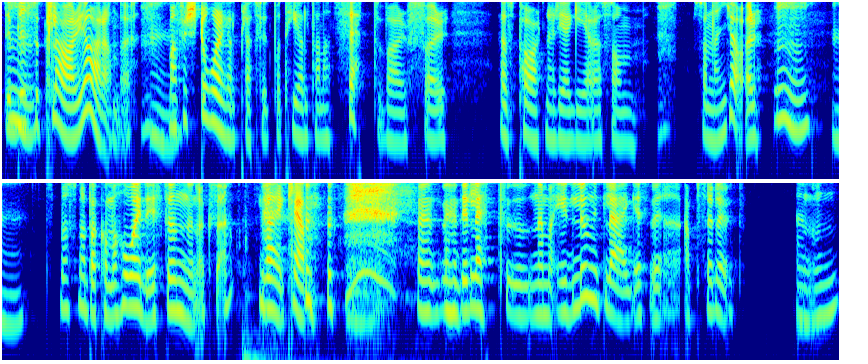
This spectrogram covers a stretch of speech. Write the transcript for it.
Det blir Mm. så klargörande. Mm. Man förstår helt plötsligt på ett helt annat sätt varför ens partner reagerar som, som den gör. Mm. Mm. Så måste man bara komma ihåg det i stunden också. Verkligen. För det är lätt när man är i ett lugnt läge, så absolut. Men, mm.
